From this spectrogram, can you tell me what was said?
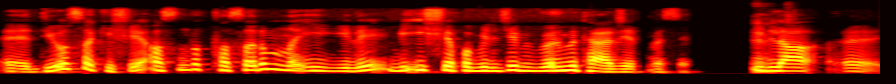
e, diyorsa kişi aslında tasarımla ilgili bir iş yapabileceği bir bölümü tercih etmesi. Evet. İlla e,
